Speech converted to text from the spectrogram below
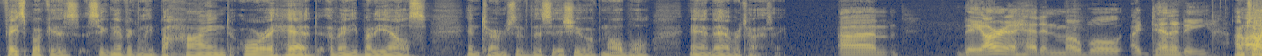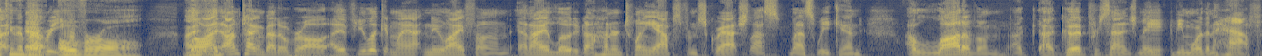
Facebook is significantly behind or ahead of anybody else in terms of this issue of mobile and advertising. Um, they are ahead in mobile identity. I'm Uh, talking about every- overall. Well, I, I'm talking about overall. If you look at my new iPhone, and I loaded 120 apps from scratch last last weekend, a lot of them, a, a good percentage, maybe more than half,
